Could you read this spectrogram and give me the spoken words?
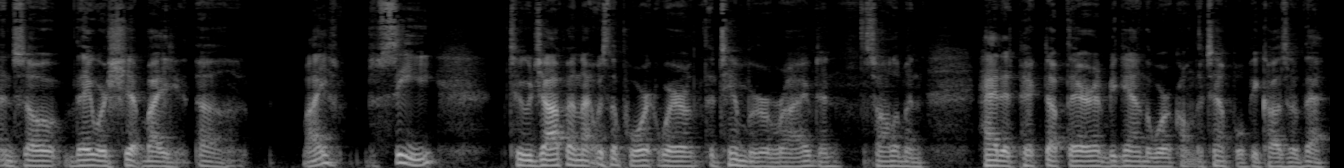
and so they were shipped by uh, by sea to Joppa, and that was the port where the timber arrived. And Solomon had it picked up there and began the work on the temple because of that.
